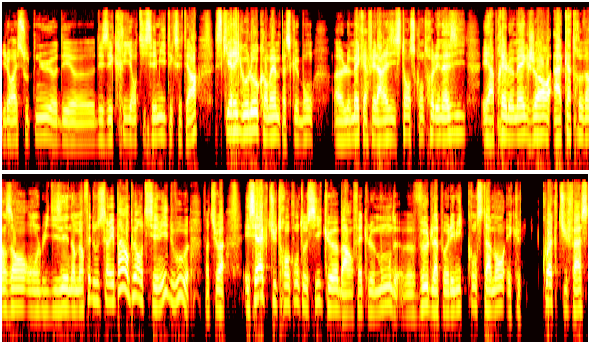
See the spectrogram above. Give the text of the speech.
il aurait soutenu des, des, écrits antisémites, etc. Ce qui est rigolo quand même, parce que bon, le mec a fait la résistance contre les nazis, et après le mec, genre à 80 ans, on lui disait non mais en fait vous seriez pas un peu antisémite vous? Enfin tu vois. Et c'est là que tu te rends compte aussi que bah en fait le monde veut de la polémique constamment et que quoi que tu fasses,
